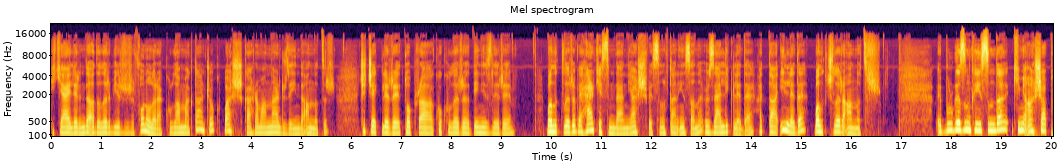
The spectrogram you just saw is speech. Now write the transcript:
Hikayelerinde adaları bir fon olarak kullanmaktan çok baş kahramanlar düzeyinde anlatır. Çiçekleri, toprağı, kokuları, denizleri, balıkları ve her kesimden yaş ve sınıftan insanı özellikle de hatta ille de balıkçıları anlatır. E, Burgaz'ın kıyısında kimi ahşap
